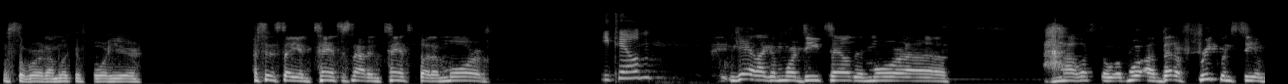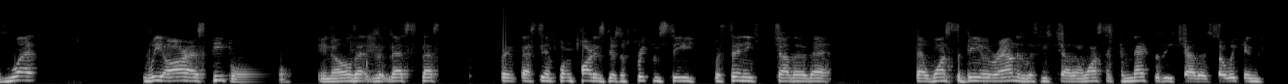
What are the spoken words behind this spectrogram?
what's the word I'm looking for here? I shouldn't say intense. It's not intense, but a more Detailed. yeah, like a more detailed and more uh, what's the more a better frequency of what we are as people. You know that Mhm. that's that's that's the important part is there's a frequency within each other that that wants to be around with each other and wants to connect with each other so we can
